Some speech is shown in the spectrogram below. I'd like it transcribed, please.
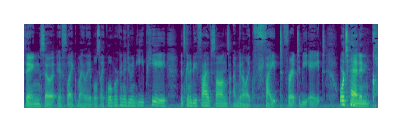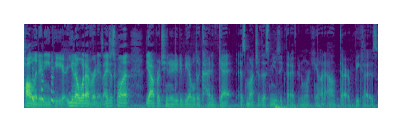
thing. So if like my label's like, well, we're going to do an EP, and it's going to be five songs, I'm going to like fight for it to be eight or ten and call it an EP or you know whatever it is. I just want the opportunity to be able to kind of get as much of this music that I've been working on out there because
